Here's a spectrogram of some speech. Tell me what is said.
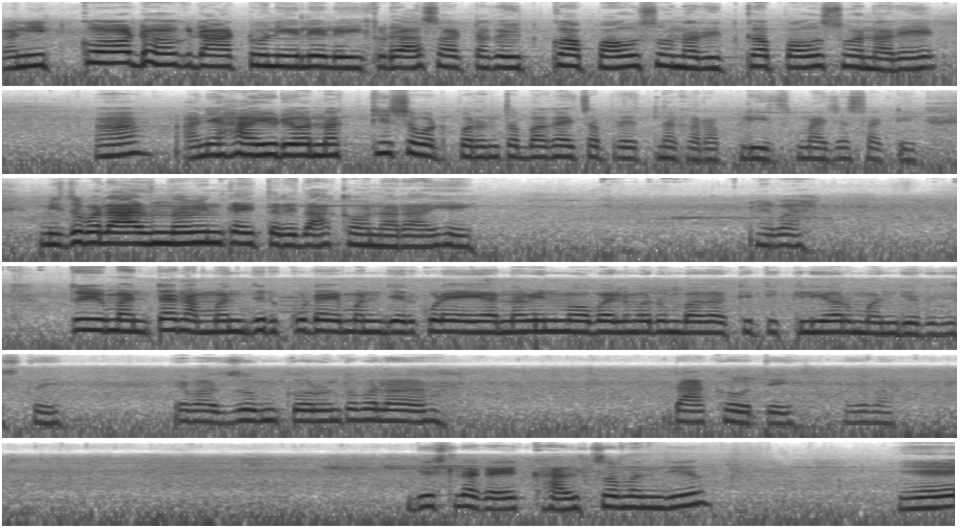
आणि इतकं ढग दाटून येलेलं आहे इकडं. असं वाटतं का इतका पाऊस होणार इतका पाऊस होणार आहे. हां? आणि हा व्हिडिओ नक्की शेवटपर्यंत बघायचा प्रयत्न करा प्लीज माझ्यासाठी. मी तुम्हाला आज नवीन काहीतरी दाखवणार आहे. हे बा तुम्ही म्हणता ना मंदिर कुठे आहे मंदिर कुठे आहे? या नवीन मोबाईलमधून बघा किती क्लिअर मंदिर दिसतंय. हे बा झूम करून तुम्हाला दाखवते. हे बा दिसलं का? एक खालचं मंदिर. हे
